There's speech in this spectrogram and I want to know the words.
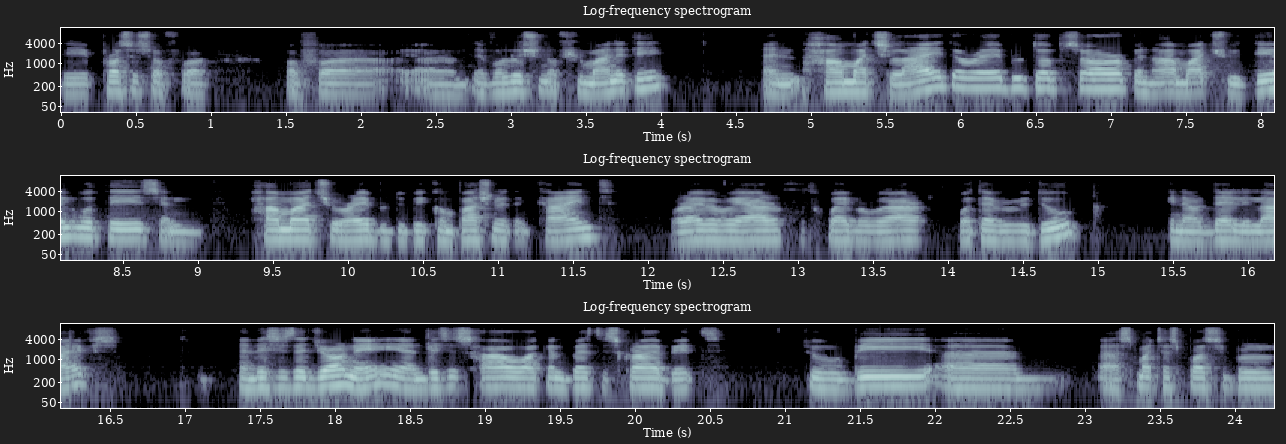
the process of uh, of uh, um, evolution of humanity and how much light you're able to absorb and how much you deal with this and how much you're able to be compassionate and kind wherever we are, whoever we are, whatever we do in our daily lives. And this is the journey, and this is how I can best describe it to be um, as much as possible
